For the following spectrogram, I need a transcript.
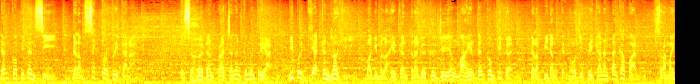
dan kompetensi dalam sektor perikanan usaha dan perancangan kementerian dipergiatkan lagi bagi melahirkan tenaga kerja yang mahir dan kompeten dalam bidang teknologi perikanan tangkapan seramai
